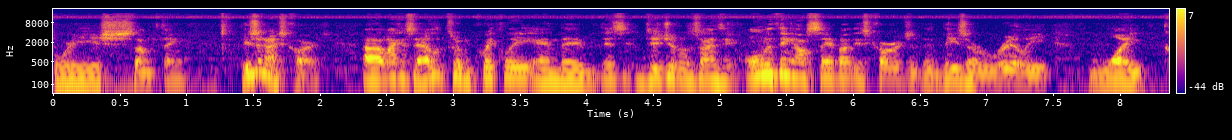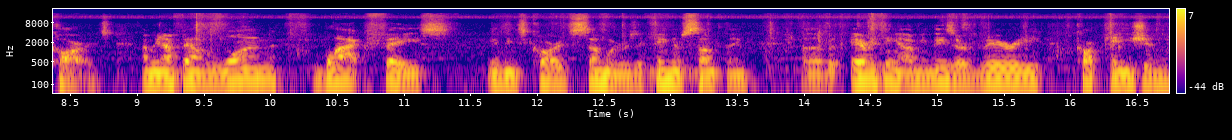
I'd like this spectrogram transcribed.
40-ish something. These are nice cards. Uh, like I said, I looked through them quickly, and they this digital design is The only thing I'll say about these cards is that these are really white cards. I mean, I found one black face in these cards somewhere. It was a king of something, uh, but everything. I mean, these are very Caucasian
